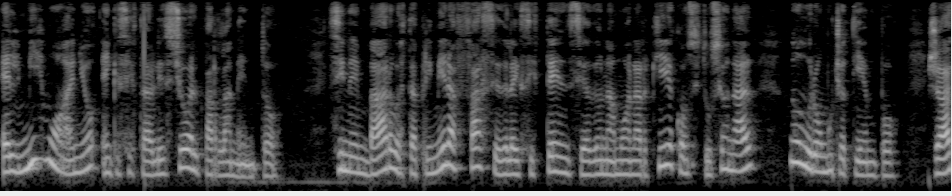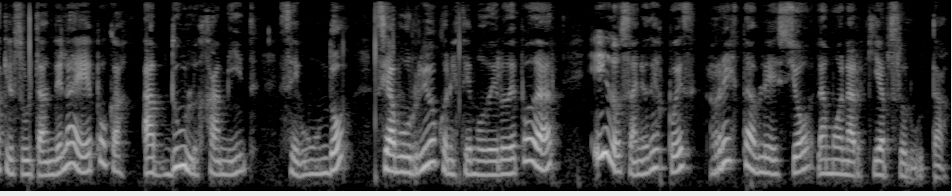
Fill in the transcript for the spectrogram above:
el mismo año en que se estableció el Parlamento. Sin embargo, esta primera fase de la existencia de una monarquía constitucional no duró mucho tiempo, ya que el sultán de la época, Abdul Hamid II, se aburrió con este modelo de poder y dos años después restableció la monarquía absoluta.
